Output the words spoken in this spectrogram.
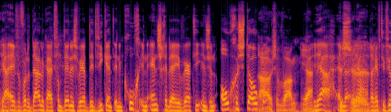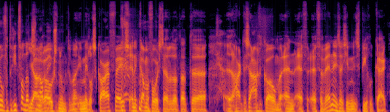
Ja, even voor de duidelijkheid. Van Dennis werd dit weekend in een kroeg in Enschede werd hij in zijn oog gestoken. nou, zijn wang. Ja. ja, en Dus, ja, daar heeft hij veel verdriet van. Dat Jan snap Roos ik. noemt hem inmiddels Scarface. en ik kan me voorstellen dat dat hard is aangekomen en even even wennen is als je in de spiegel kijkt.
